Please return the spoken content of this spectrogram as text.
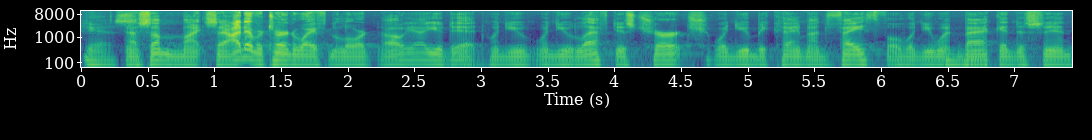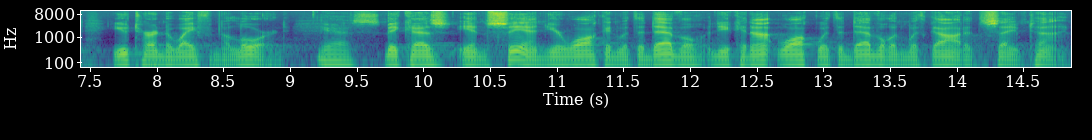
Yes. Now some might say, I never turned away from the Lord. Oh yeah, you did. When you when you left his church, when you became unfaithful, when you went mm-hmm. back into sin, you turned away from the Lord. Yes. Because in sin you're walking with the devil and you cannot walk with the devil and with God at the same time.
